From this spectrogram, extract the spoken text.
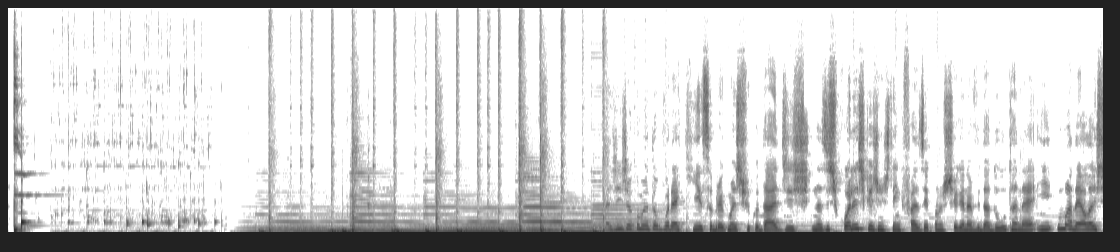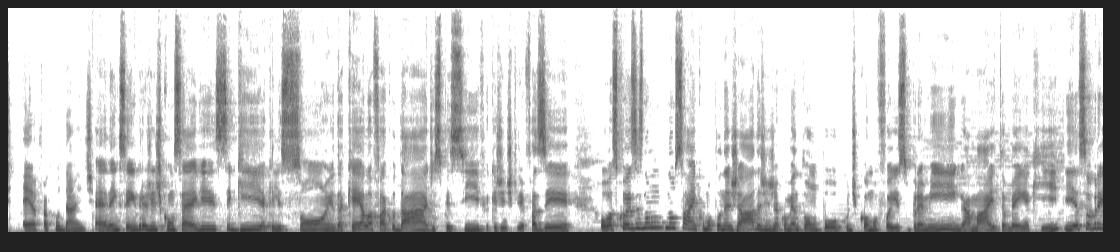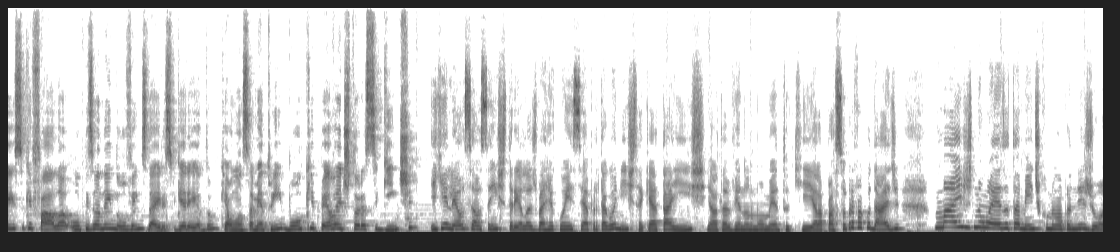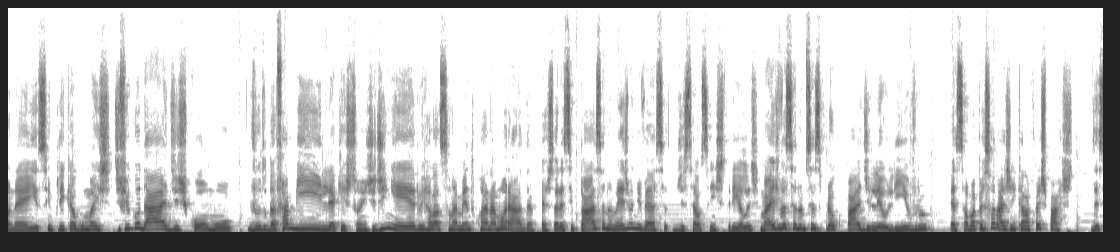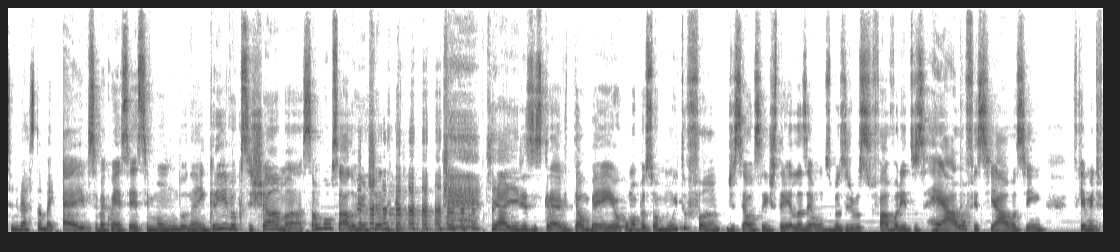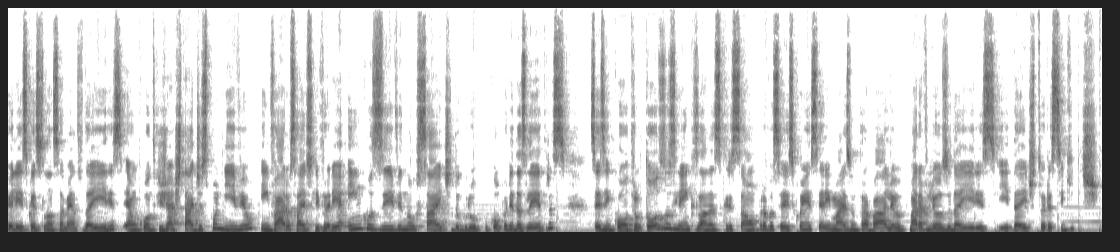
Gente já comentou por aqui sobre algumas dificuldades nas escolhas que a gente tem que fazer quando chega na vida adulta, né? E uma delas é a faculdade. É, nem sempre a gente consegue seguir aquele sonho daquela faculdade específica que a gente queria fazer ou as coisas não, não saem como planejado. A gente já comentou um pouco de como foi isso para mim, a Mai também aqui. E é sobre isso que fala o Pisando em Nuvens, da Iris Figueiredo, que é um lançamento em e-book pela editora seguinte. E quem lê O Céu Sem Estrelas vai reconhecer a protagonista, que é a Thaís. E ela tá vendo no momento que ela passou pra faculdade, mas não é exatamente como ela planejou, né? Isso implica algumas dificuldades, como junto da família, questões de dinheiro e relacionamento com a namorada. A história se passa no mesmo universo de Céu Sem Estrelas, mas você não não precisa se preocupar de ler o livro. É só uma personagem que ela faz parte desse universo também. É, e você vai conhecer esse mundo, né? Incrível que se chama São Gonçalo, Rio de Janeiro. que a Iris escreve tão bem. Eu, como uma pessoa muito fã de Céu Sem Estrelas, é um dos meus livros favoritos, real, oficial, assim. Fiquei muito feliz com esse lançamento da Iris. É um conto que já está disponível em vários sites de livraria, inclusive no site do grupo Companhia das Letras. Vocês encontram todos os links lá na descrição para vocês conhecerem mais um trabalho maravilhoso da Iris e da editora seguinte.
